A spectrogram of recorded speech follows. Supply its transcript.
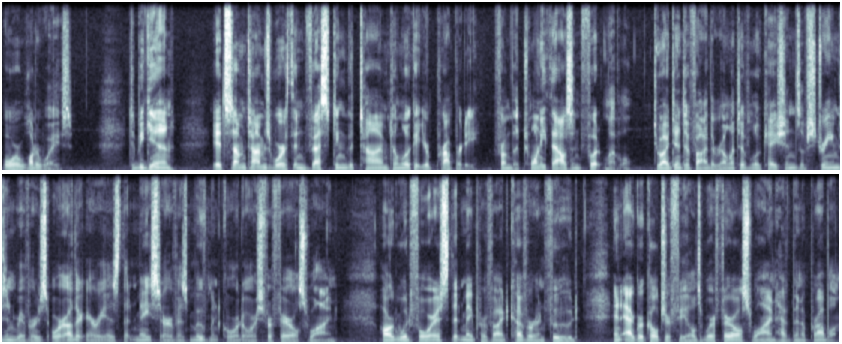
or waterways. To begin, it's sometimes worth investing the time to look at your property from the 20,000 foot level to identify the relative locations of streams and rivers or other areas that may serve as movement corridors for feral swine, hardwood forests that may provide cover and food, and agriculture fields where feral swine have been a problem.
